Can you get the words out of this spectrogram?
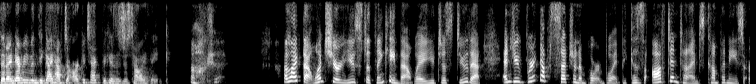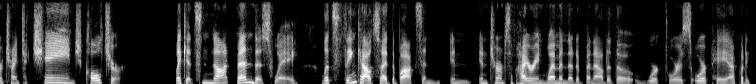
that I never even think I have to architect because it's just how I think. Okay. I like that. Once you're used to thinking that way, you just do that. And you bring up such an important point because oftentimes companies are trying to change culture. Like it's not been this way let's think outside the box in in in terms of hiring women that have been out of the workforce or pay equity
